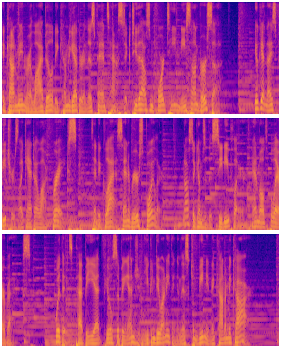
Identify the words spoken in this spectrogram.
Economy and reliability come together in this fantastic 2014 Nissan Versa. You'll get nice features like anti-lock brakes, tinted glass, and a rear spoiler. It also comes with a CD player and multiple airbags. With its peppy yet fuel-sipping engine, you can do anything in this convenient economy car.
